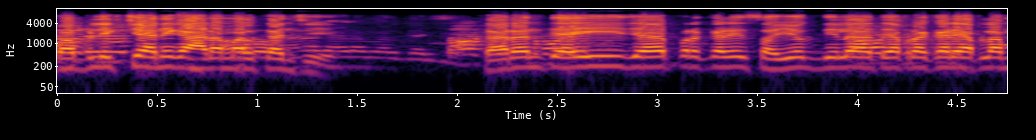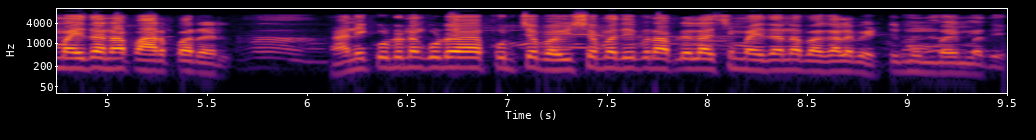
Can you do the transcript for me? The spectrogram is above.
पब्लिकची आणि गाडा मालकांची कारण त्याही ज्या प्रकारे सहयोग दिला त्या प्रकारे आपला मैदान हा पार पडेल. आणि कुठं ना कुठं पुढच्या भविष्यामध्ये पण आपल्याला अशी मैदानं बघायला भेटतील मुंबईमध्ये.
